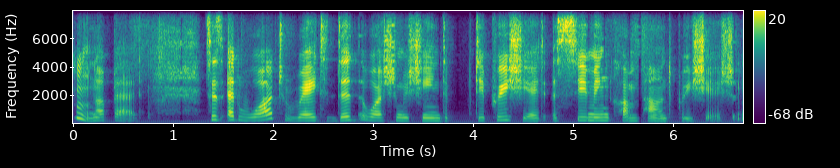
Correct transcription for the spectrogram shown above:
Hmm, not bad. It says, at what rate did the washing machine de depreciate, assuming compound depreciation?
